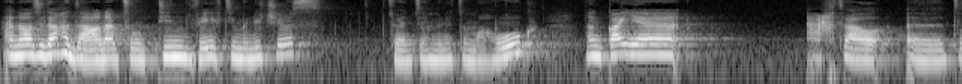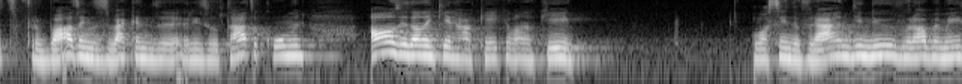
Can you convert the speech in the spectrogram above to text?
En als je dat gedaan hebt, zo'n 10, 15 minuutjes, 20 minuten mag ook, dan kan je echt wel uh, tot verbazingwekkende resultaten komen. Als je dan een keer gaat kijken van oké, wat zijn de vragen die nu vooral bij mij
